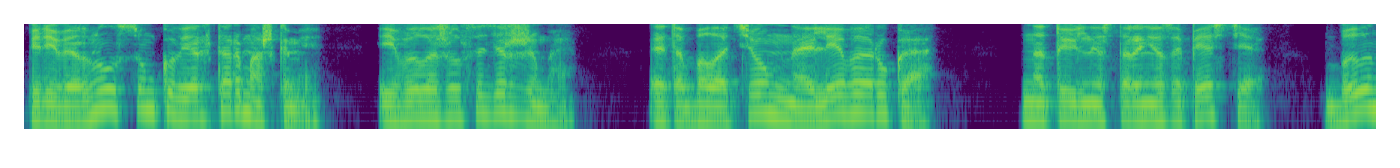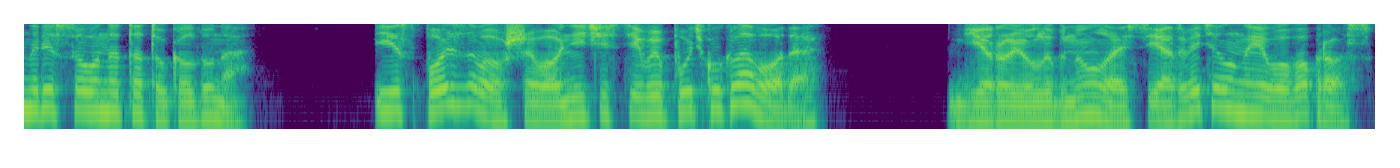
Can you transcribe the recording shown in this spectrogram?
перевернул сумку вверх тормашками и выложил содержимое. Это была темная левая рука. На тыльной стороне запястья было нарисовано тату колдуна. «Использовавшего нечестивый путь кукловода». Герой улыбнулась и ответила на его вопрос.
